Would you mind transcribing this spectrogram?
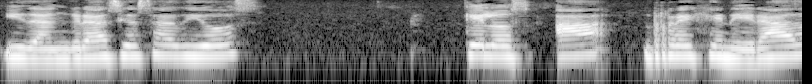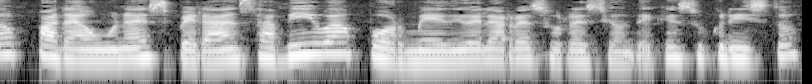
y dan gracias a Dios que los ha regenerado para una esperanza viva por medio de la resurrección de Jesucristo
